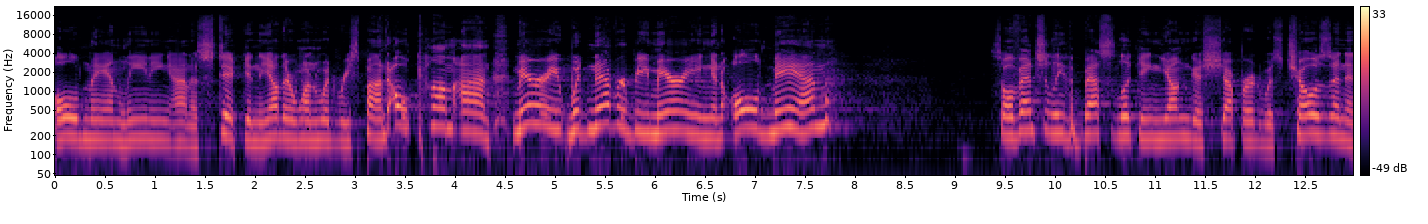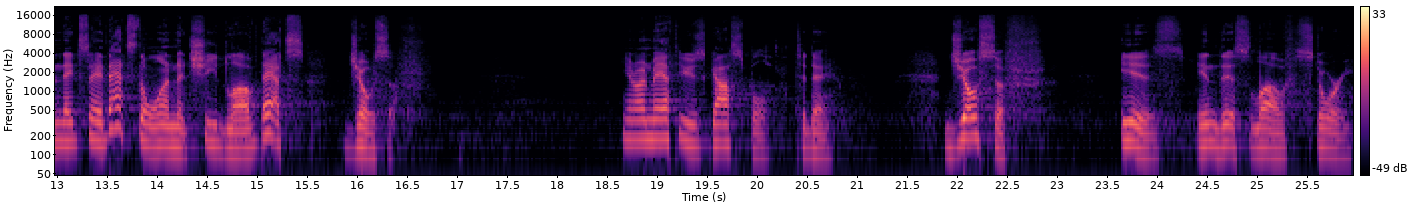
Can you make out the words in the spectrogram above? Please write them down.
old man leaning on a stick, and the other one would respond, Oh, come on. Mary would never be marrying an old man. So eventually, the best looking youngest shepherd was chosen, and they'd say, That's the one that she'd love. That's Joseph. You know, in Matthew's gospel today, Joseph is in this love story.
